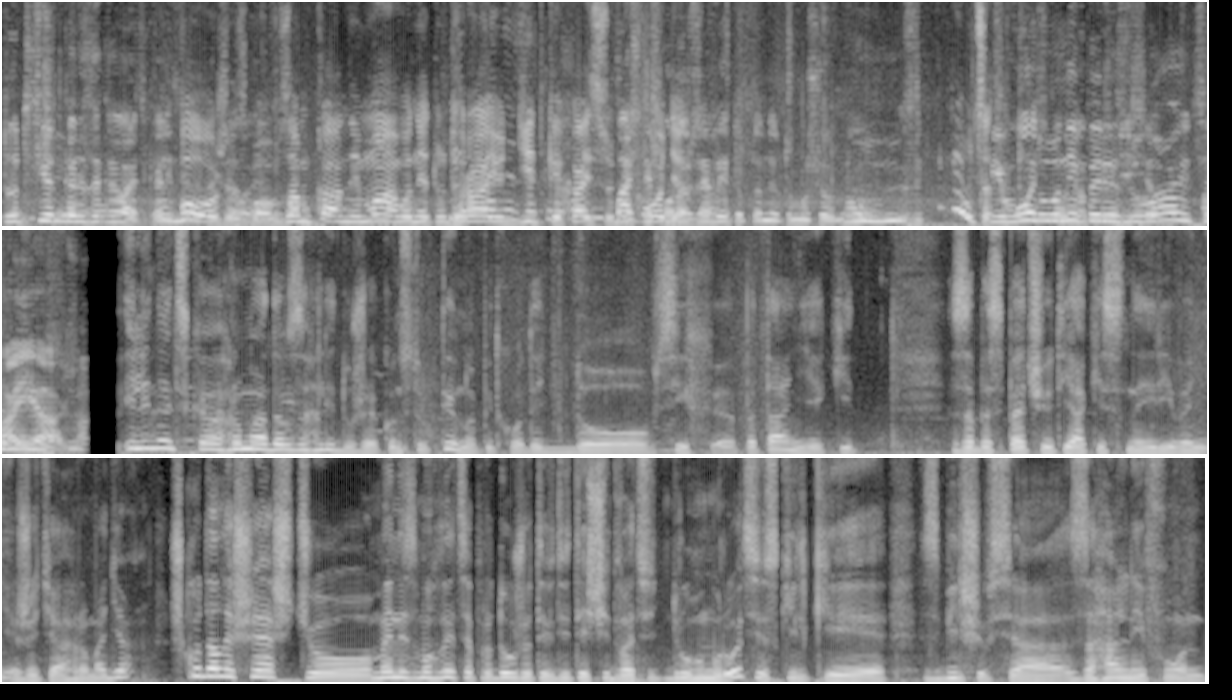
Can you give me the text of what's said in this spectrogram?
Тут фіртка не закривається. Боже закривається. збав, замка нема, вони тут грають, дітки хай собі Бачите, поле ходять. вже витоптане, тому що ну, з Ну, це піввосьмого Ну, вони до перезуваються, А вони як же? Іллінецька громада взагалі дуже конструктивно підходить до всіх е, питань, які забезпечують якісний рівень життя громадян. Шкода лише, що ми не змогли це продовжити в 2022 році, оскільки збільшився загальний фонд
